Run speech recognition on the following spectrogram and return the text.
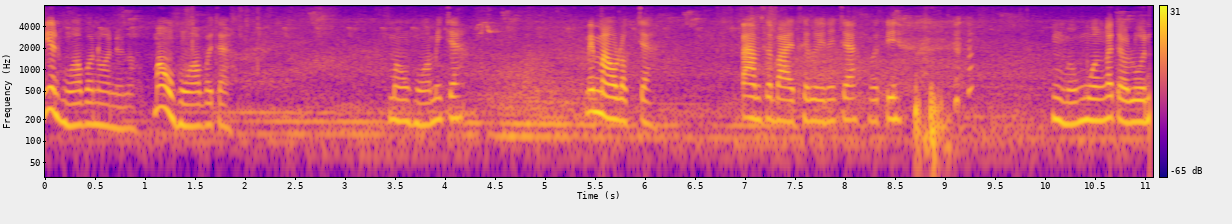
เวียนหัวบ่นอนเนาะเมาหัวบ่จ้ะเมาหัวไหมจ๊ะ ไม่เมาหรอกจ้ะ ตามสบายเธอเลยนะจ๊ะวัติอืมมะม่วงก็จะรุน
